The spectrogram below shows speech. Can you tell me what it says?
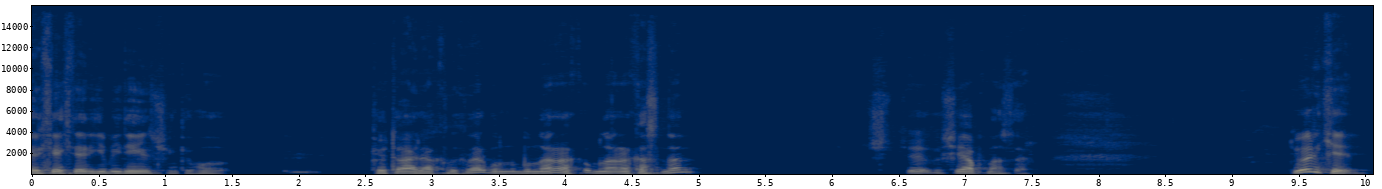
Erkekler gibi değil çünkü bu kötü ahlaklıklar bunların, bunların arkasından şey yapmazlar. Diyor ki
